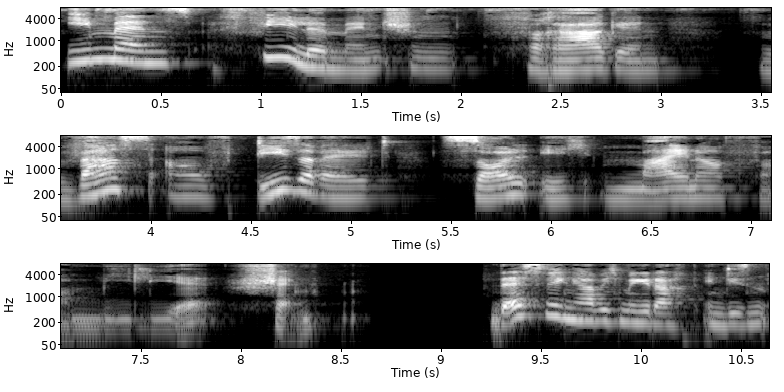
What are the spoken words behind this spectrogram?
immens viele Menschen fragen, was auf dieser Welt soll ich meiner Familie schenken? Deswegen habe ich mir gedacht, in diesem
